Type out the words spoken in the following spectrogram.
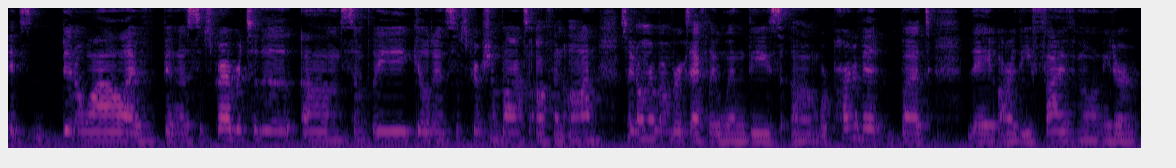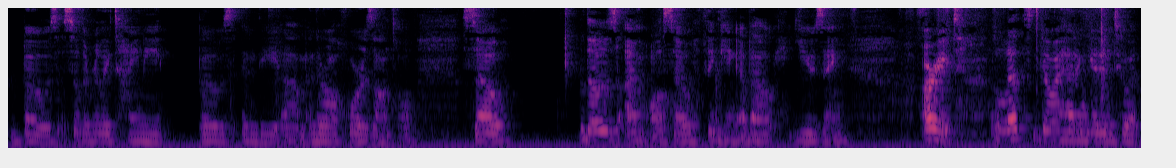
it's been a while. I've been a subscriber to the um, Simply Gilded subscription box off and on, so I don't remember exactly when these um, were part of it, but they are the five millimeter bows, so they're really tiny bows in the, um, and they're all horizontal. So those I'm also thinking about using. All right, let's go ahead and get into it.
